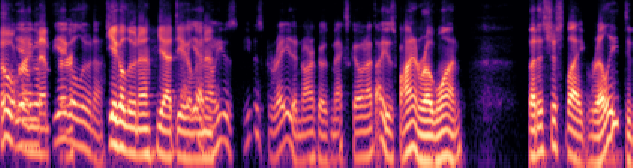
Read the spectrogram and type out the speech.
don't Diego, remember. Diego Luna. Diego Luna. Yeah, Yeah, Diego yeah, Luna. no, he was he was great in Narcos Mexico, and I thought he was fine in Rogue One. But it's just like, really, do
